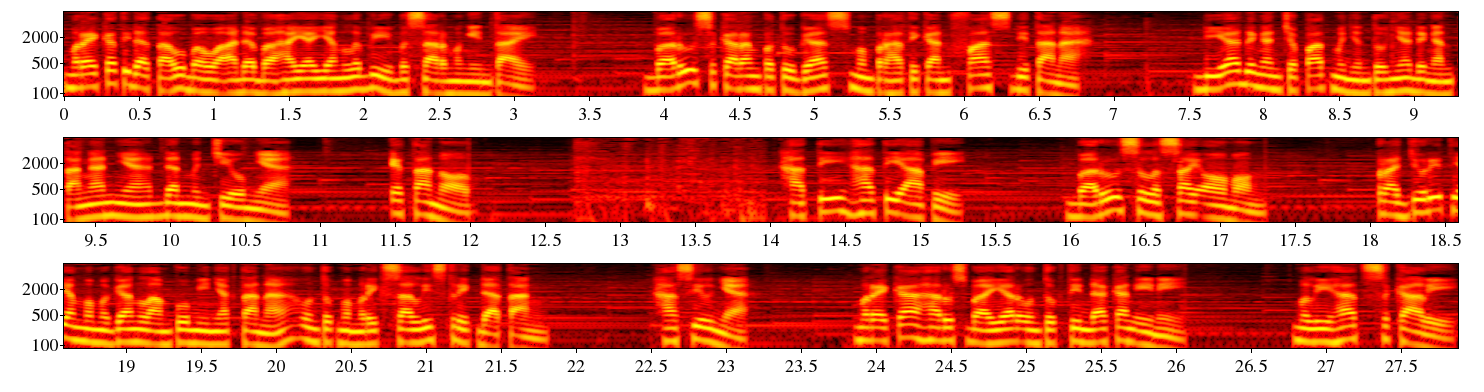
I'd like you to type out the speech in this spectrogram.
mereka tidak tahu bahwa ada bahaya yang lebih besar mengintai. Baru sekarang petugas memperhatikan vas di tanah. Dia dengan cepat menyentuhnya dengan tangannya dan menciumnya. Etanol. Hati-hati api. Baru selesai omong. Prajurit yang memegang lampu minyak tanah untuk memeriksa listrik datang. Hasilnya, mereka harus bayar untuk tindakan ini. Melihat sekali.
